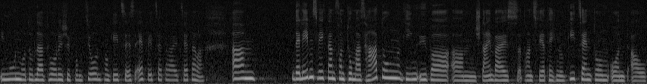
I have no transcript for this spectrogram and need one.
immunmodulatorische Funktion von GCSF etc. etc. Ähm, der Lebensweg dann von Thomas Hartung ging über ähm, Steinbeis Transfertechnologiezentrum und auch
